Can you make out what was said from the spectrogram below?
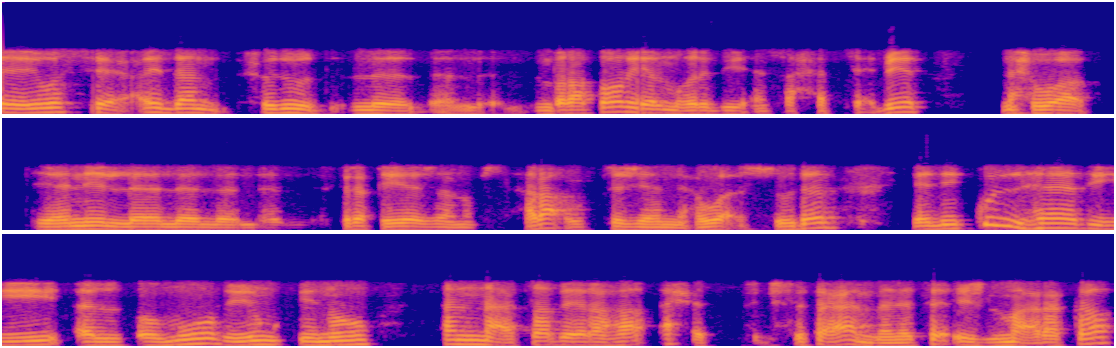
يوسع أيضا حدود الإمبراطورية المغربية ان صح التعبير نحو يعني إفريقيا جنوب الصحراء واتجه نحو السودان. يعني كل هذه الأمور يمكن أن نعتبرها أحد بصفة عامة نتائج المعركة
